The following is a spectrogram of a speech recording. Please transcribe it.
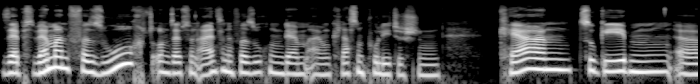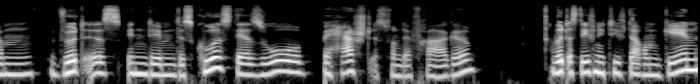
selbst wenn man versucht und selbst wenn Einzelne versuchen, dem einem klassenpolitischen Kern zu geben, ähm, wird es in dem Diskurs, der so beherrscht ist von der Frage, wird es definitiv darum gehen.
